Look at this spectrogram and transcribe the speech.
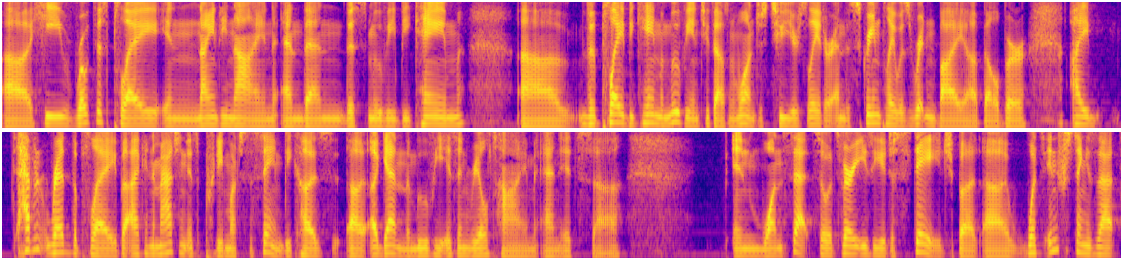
uh, he wrote this play in '99, and then this movie became. Uh, the play became a movie in 2001, just two years later, and the screenplay was written by uh, Belber. I haven't read the play, but I can imagine it's pretty much the same because, again, the movie is in real time and it's in one set. So it's very easy to just stage. But uh, what's interesting is that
